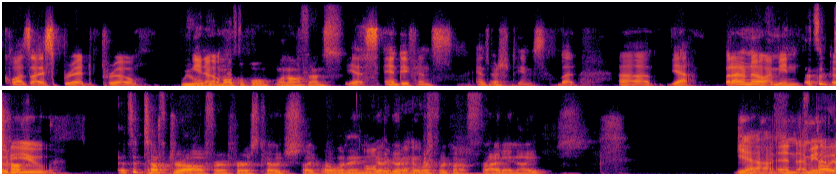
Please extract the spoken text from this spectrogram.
quasi spread pro. We will You know. do multiple on offense. Yes. And defense and Yeah. special teams. But uh, yeah, but I don't know. I mean, That's a tough. ODU, That's a tough draw for a first coach. Like rolling in, you got to the go to road. Norfolk on a Friday night. yeah. he's- And I mean, probably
